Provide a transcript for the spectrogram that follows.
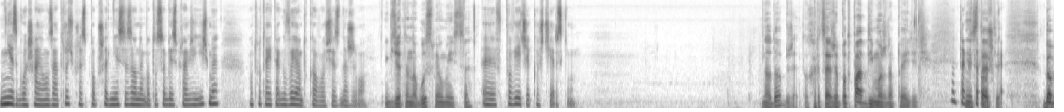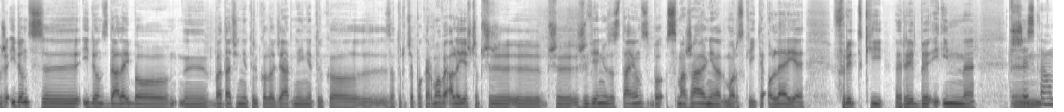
nie zgłaszają zatruć przez poprzednie sezony, bo to sobie sprawdziliśmy. No tutaj tak wyjątkowo się zdarzyło. Gdzie ten obóz miał miejsce? Y, W powiecie kościerskim. No dobrze, to harcerze podpadli, można powiedzieć. No tak Niestety. troszkę. Dobrze, idąc, y, idąc dalej, bo y, badacie nie tylko lodziarnie i nie tylko y, zatrucia pokarmowe, ale jeszcze przy, y, przy żywieniu zostając, bo smażalnie nadmorskie i te oleje, frytki, ryby i inne Wszystko.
